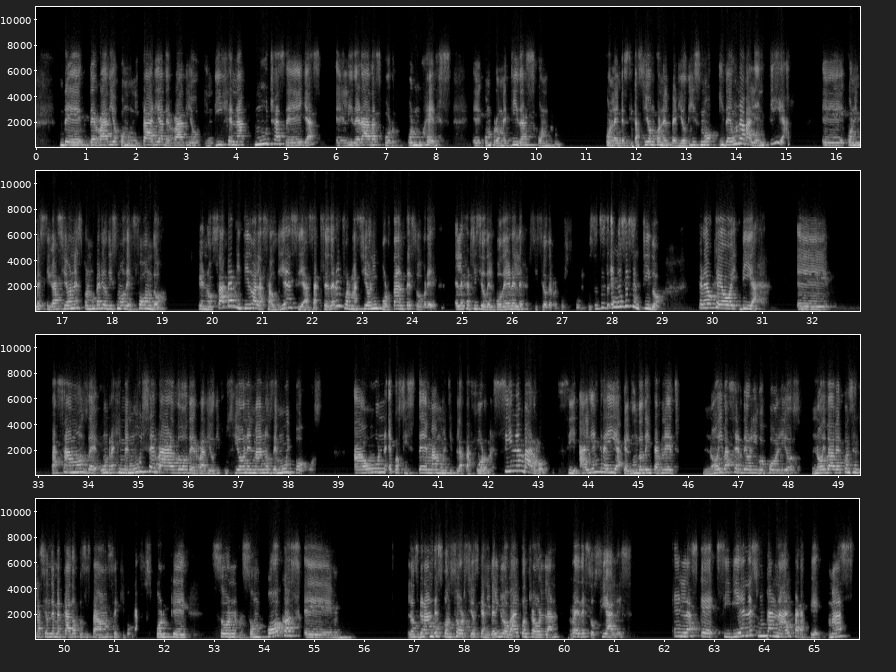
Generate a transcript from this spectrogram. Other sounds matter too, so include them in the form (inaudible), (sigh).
de, radio comunitaria, de radio indígena, muchas de ellas eh, lideradas por, por mujeres eh, comprometidas con, con la investigación, con el periodismo y de una valentía eh, con investigaciones, con un periodismo de fondo que nos ha permitido a las audiencias acceder a información importante sobre el ejercicio del poder, el ejercicio de recursos públicos. Entonces, en ese sentido, creo que hoy día eh, pasamos de un régimen muy cerrado de radiodifusión en manos de muy pocos a un ecosistema multiplataforma. Sin embargo, si alguien creía que el mundo de Internet no iba a ser de oligopolios, no iba a haber concentración de mercado, pues estábamos equivocados, porque son, son pocos eh, los grandes consorcios que a nivel global controlan redes sociales, en las que si bien es un canal para que más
